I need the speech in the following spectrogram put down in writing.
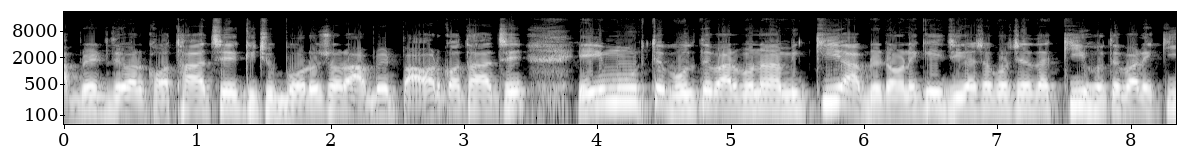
আপডেট দেওয়ার কথা আছে কিছু বড় সড়ো আপডেট পাওয়ার কথা আছে এই মুহূর্তে বলতে পারব না আমি কি আপডেট অনেকেই জিজ্ঞাসা করছে দাদা কি হতে পারে? কি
